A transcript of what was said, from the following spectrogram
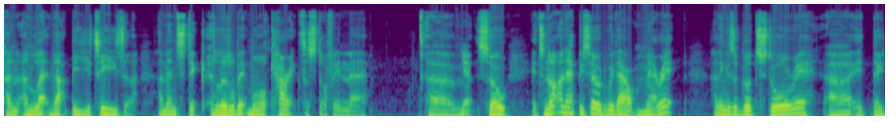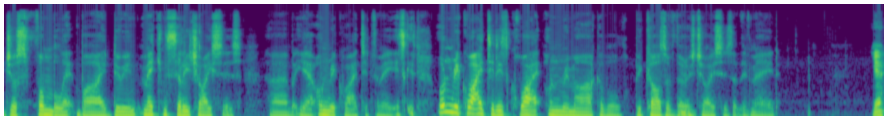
and and let that be your teaser, and then stick a little bit more character stuff in there. Um, yeah. So it's not an episode without merit. I think it's a good story. Uh, it, they just fumble it by doing making silly choices. Uh, but yeah, unrequited for me. It's, it's unrequited is quite unremarkable because of those mm. choices that they've made. Yeah,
